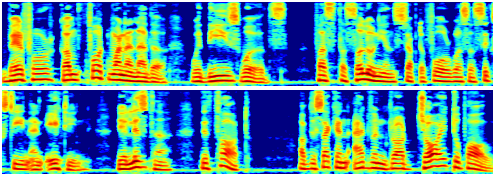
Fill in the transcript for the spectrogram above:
Wherefore comfort one another with these words. 1 Thessalonians chapter 4 verses 16 and 18. Dear listener, the thought of the second advent brought joy to Paul,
